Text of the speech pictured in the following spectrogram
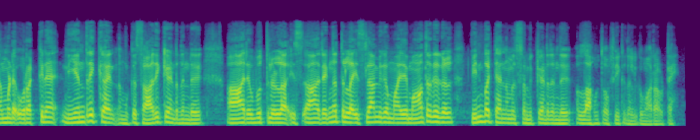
നമ്മുടെ ഉറക്കിനെ നിയന്ത്രിക്കാൻ നമുക്ക് സാധിക്കേണ്ടതുണ്ട്. ആ രൂപത്തിലുള്ള ഇസ് ആ രംഗത്തുള്ള ഇസ്ലാമികമായ മാതൃകകൾ പിൻപറ്റാൻ നമ്മൾ ശ്രമിക്കേണ്ടതുണ്ട്. അള്ളാഹു തോഫീക്ക് നൽകുമാറാവട്ടെ.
